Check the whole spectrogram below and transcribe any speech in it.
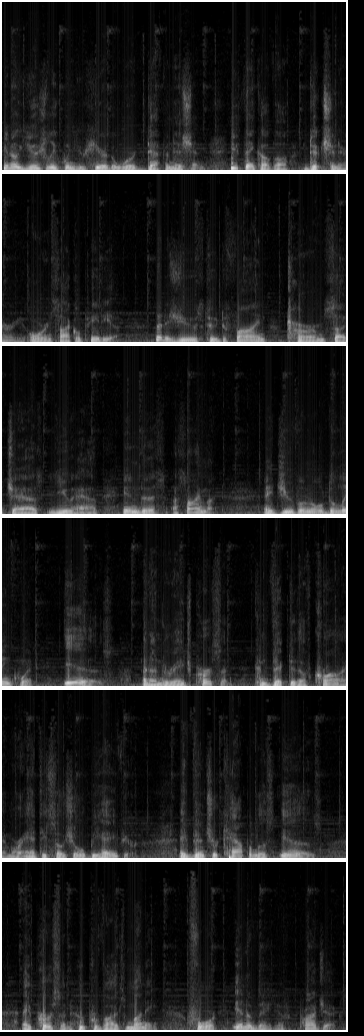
You know, usually when you hear the word definition, you think of a dictionary or encyclopedia that is used to define terms such as you have in this assignment. A juvenile delinquent is an underage person convicted of crime or antisocial behavior. A venture capitalist is a person who provides money for innovative projects.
